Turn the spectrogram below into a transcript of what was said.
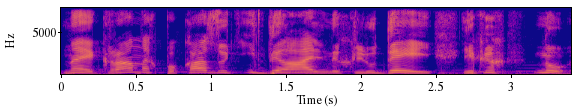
на екранах показують ідеальних людей, яких ну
